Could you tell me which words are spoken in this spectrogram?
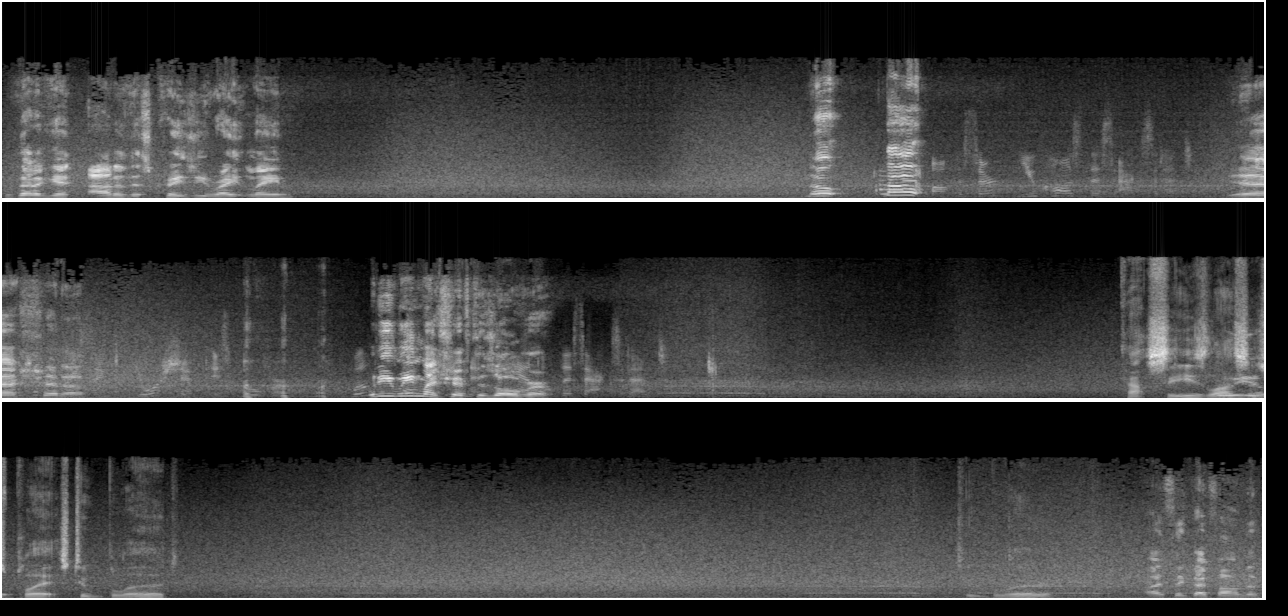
We've gotta get out of this crazy right lane. No, no! Officer, you caused this accident. Yeah, Return shut up. Your shift is over. What do you mean my shift is over? This accident. Can't see his license plate. It's too blurred. Too blurry. I think I found him.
